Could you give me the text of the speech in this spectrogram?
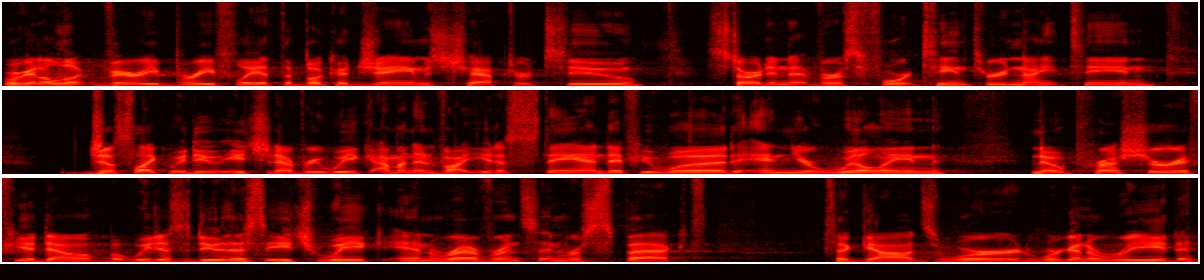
we're going to look very briefly at the book of James, chapter 2, starting at verse 14 through 19 just like we do each and every week, I'm going to invite you to stand if you would and you're willing. No pressure if you don't, but we just do this each week in reverence and respect to God's word. We're going to read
